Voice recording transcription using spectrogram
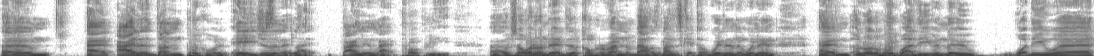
Um, and I hadn't done Pokemon in ages, isn't it? Like battling like properly. Um, so I went on there, did a couple of random battles and I just kept on winning and winning. And a lot of people, I didn't even know what they were,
